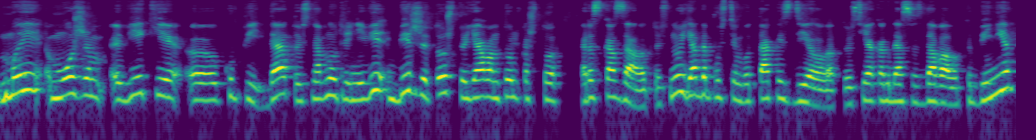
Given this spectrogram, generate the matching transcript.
мы можем веки э, купить, да, то есть на внутренней бирже то, что я вам только что рассказала. То есть, ну, я, допустим, вот так и сделала. То есть я, когда создавала кабинет, э,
